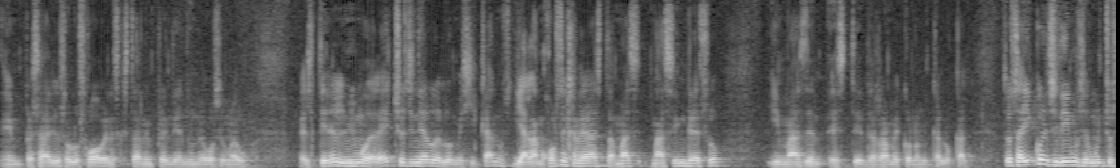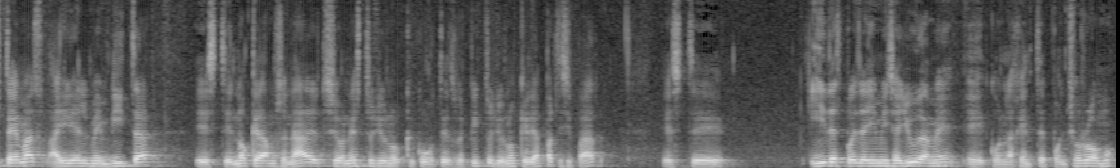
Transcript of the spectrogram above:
empresarios o los jóvenes que están emprendiendo un negocio nuevo? Él tiene el mismo derecho, es dinero de los mexicanos y a lo mejor se genera hasta más, más ingreso y más de, este, derrama económica local. Entonces ahí coincidimos en muchos temas, ahí él me invita, este, no quedamos en nada, yo soy honesto, yo no, como te repito, yo no quería participar. Este, y después de ahí me dice, ayúdame eh, con la gente de Poncho Romo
